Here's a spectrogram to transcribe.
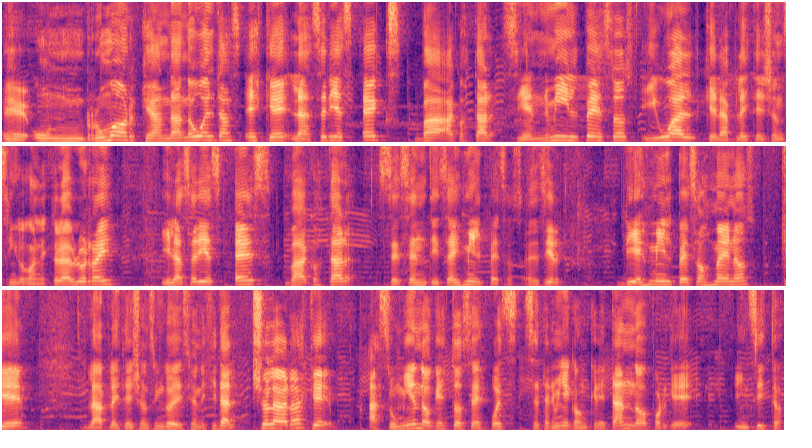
eh, un rumor que anda dando vueltas, es que la Series X va a costar 100 mil pesos, igual que la PlayStation 5 con lectora de Blu-ray, y la Series S va a costar 66 mil pesos, es decir, 10 mil pesos menos que la PlayStation 5 edición digital. Yo la verdad es que asumiendo que esto se, después se termine concretando, porque, insisto,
